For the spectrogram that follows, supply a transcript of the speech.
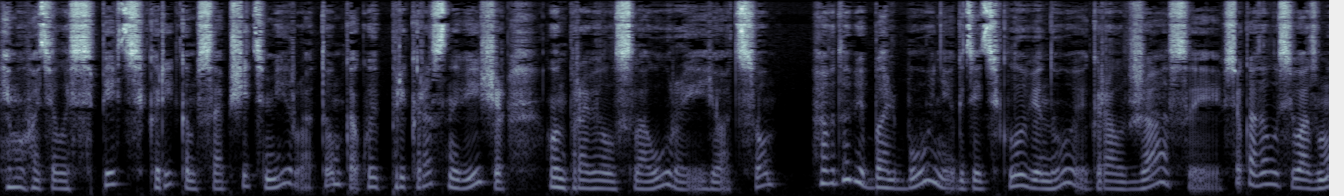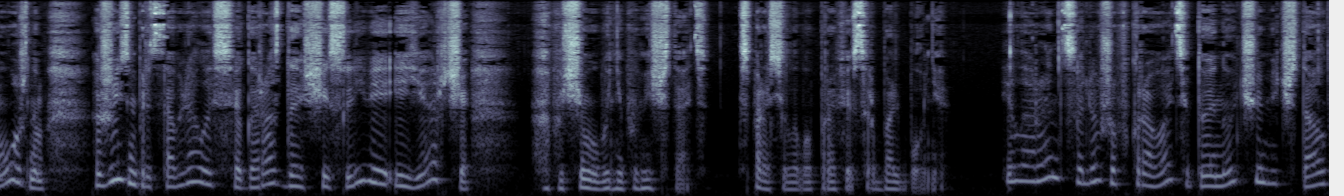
Ему хотелось спеть, криком сообщить миру о том, какой прекрасный вечер он провел с Лаурой и ее отцом. А в доме Бальбони, где текло вино, играл джаз, и все казалось возможным, жизнь представлялась гораздо счастливее и ярче. «А почему бы не помечтать?» — спросил его профессор Бальбони. И Лоренцо, лежа в кровати, той ночью мечтал.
